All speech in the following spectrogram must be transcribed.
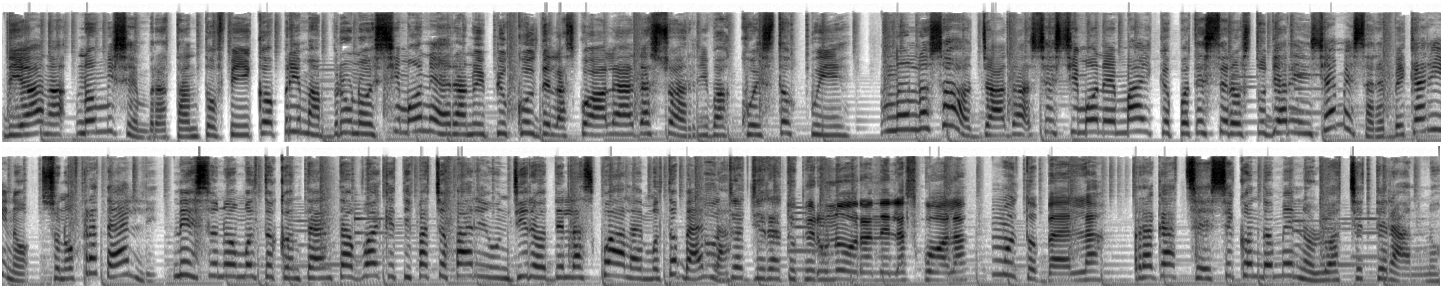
Diana, non mi sembra tanto fico. Prima Bruno e Simone erano i più cool della scuola e adesso arriva questo qui. Non lo so, Giada, se Simone e Mike potessero studiare insieme sarebbe carino. Sono fratelli. Ne sono molto contenta. Vuoi che ti faccia fare un giro della scuola? È molto bella. Ho già girato per un'ora nella scuola. Molto bella. Ragazze, secondo me non lo accetteranno.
